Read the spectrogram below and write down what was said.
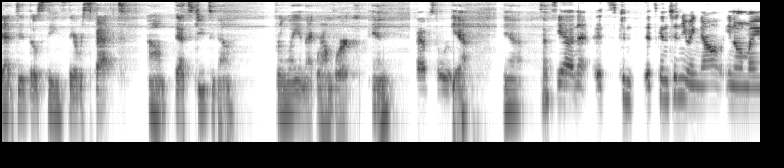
that did those things their respect um, that's due to them for laying that groundwork. And absolutely, yeah, yeah. That's yeah, and it's con- it's continuing now. You know, my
